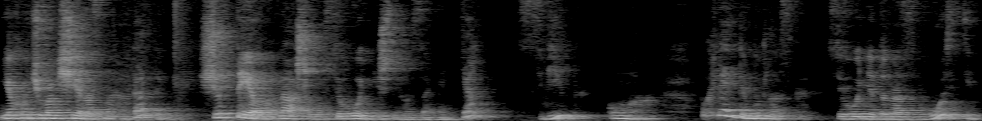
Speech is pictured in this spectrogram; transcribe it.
я хочу вам ще раз нагадати, що тема нашого сьогоднішнього заняття світ комах. Погляньте, будь ласка, сьогодні до нас в гості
